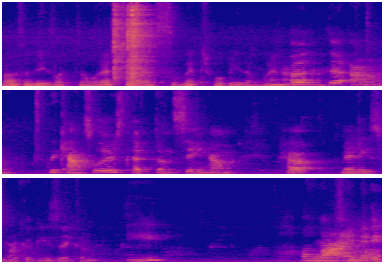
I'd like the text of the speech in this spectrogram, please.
Both of these look delicious. Which will be the winner? Oh, the um, the counselors kept on saying how how many s'more cookies they can eat. I want Mine some of that.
